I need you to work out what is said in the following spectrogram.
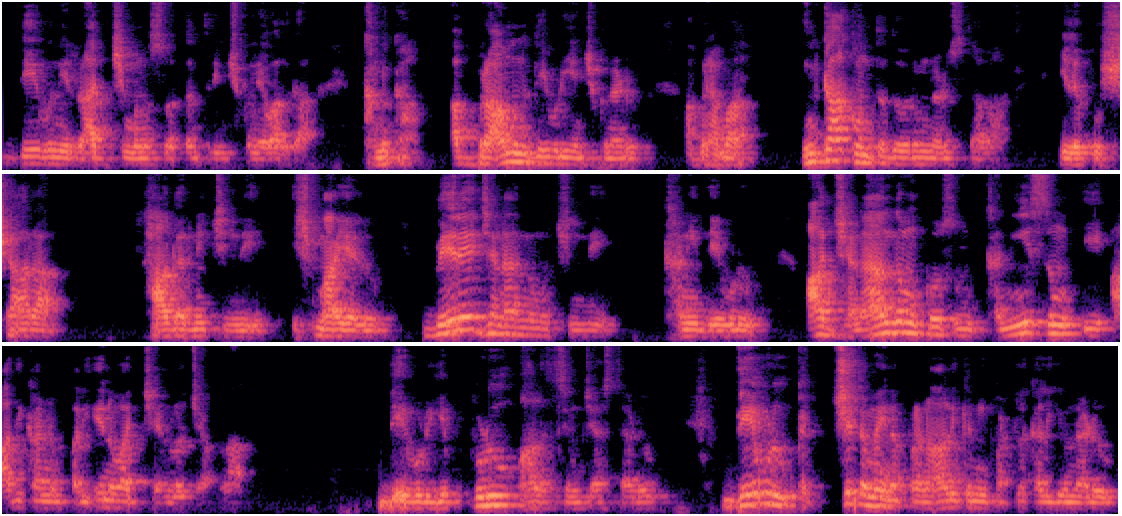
దేవుని రాజ్యమును స్వతంత్రించుకునే వాళ్ళుగా కనుక అబ్రామును దేవుడు ఎంచుకున్నాడు. అబ్రహ్మ ఇంకా కొంత దూరం నడుస్తావా? ఇలాపు షారా హాగర్నిచ్చింది ఇస్మాయలు వేరే జనాంగం వచ్చింది. కానీ దేవుడు ఆ జనాంగం కోసం కనీసం ఈ ఆదికాండం పదిహేనవ అధ్యాయంలో చెప్పలా. దేవుడు ఎప్పుడూ ఆలస్యం చేస్తాడు. దేవుడు ఖచ్చితమైన ప్రణాళిక నీ పట్ల కలిగి ఉన్నాడు.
